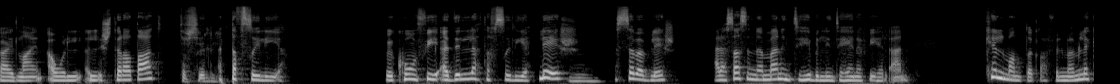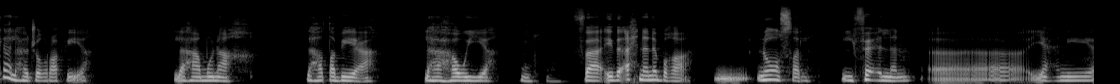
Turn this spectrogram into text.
detail guideline ال- الاشتراطات تفصيلي التفصيلية. ويكون في أدلة تفصيلية. ليش؟ مم. السبب ليش؟ على أساس ان ما ننتهي باللي انتهينا فيه الآن. كل منطقة في المملكة لها جغرافية لها مناخ لها طبيعة لها هوية. Okay. فإذا إحنا نبغى نوصل فعلا آه، يعني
